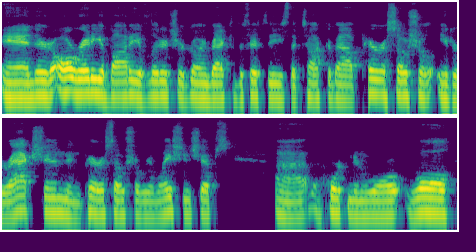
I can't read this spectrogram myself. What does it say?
And there's already a body of literature going back to the 50s that talked about parasocial interaction and parasocial relationships. Uh, Horton and Wohl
